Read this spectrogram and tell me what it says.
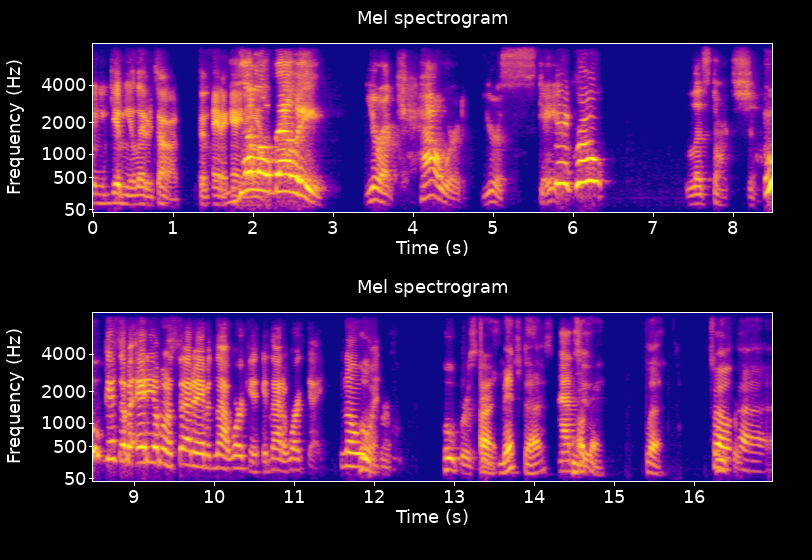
when you give me a later time than 8 a.m. Yellow belly. You're a coward. You're a scared. bro. Let's start the show. Who gets up at 8 a.m. on a Saturday if it's not working? It's not a work day. No one. Hoopers do. All right, Mitch does. That's too. Okay. Look. So uh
